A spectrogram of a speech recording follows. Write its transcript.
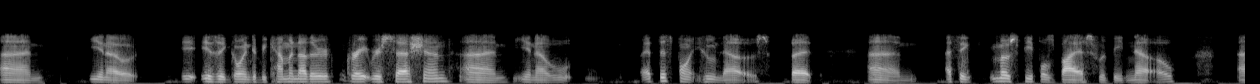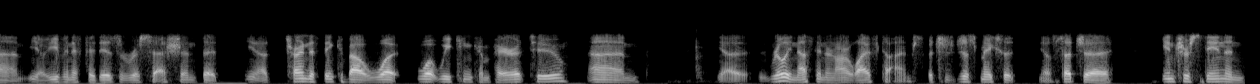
um, you know, is it going to become another Great Recession? Um, you know, at this point, who knows? But um, I think most people's bias would be no. Um, you know, even if it is a recession, but you know, trying to think about what what we can compare it to. Um, yeah, really nothing in our lifetimes, which just makes it you know such a interesting and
